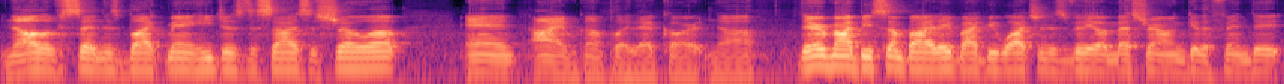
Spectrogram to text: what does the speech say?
And all of a sudden, this black man, he just decides to show up. And I am going to play that card. Nah. There might be somebody, they might be watching this video and mess around and get offended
